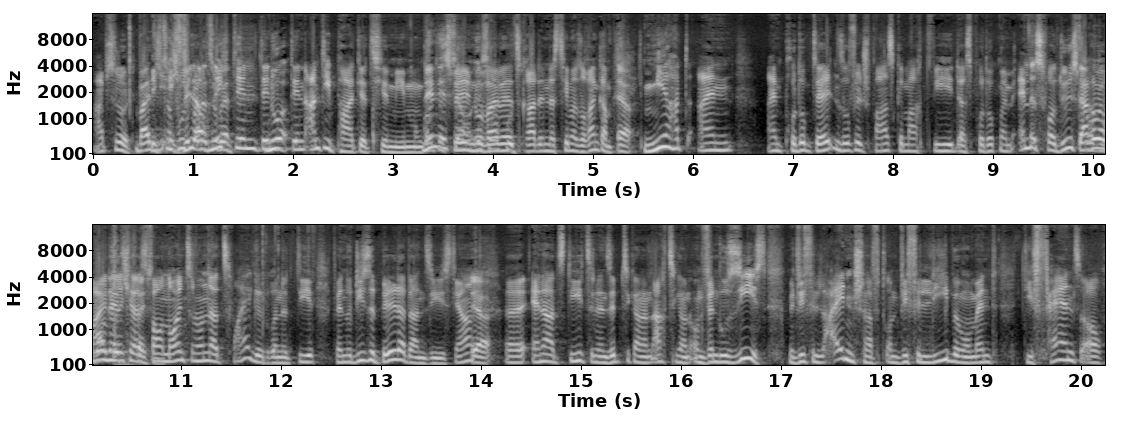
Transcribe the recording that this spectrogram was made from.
Absolut. Weil ich, ich will auch nicht den, den, Nur- den Antipart jetzt hier mimen, um Nee, Gottes Willen, nur weil wir jetzt gerade in das Thema so reinkamen. Ja. Mir hat ein, ein Produkt selten so viel Spaß gemacht wie das Produkt mit dem MSV Duisburg, Darüber Meidericher jetzt SV 1902 gegründet. Die, wenn du diese Bilder dann siehst, ja, Ja. Äh, Ennard Dietz in den 70ern und 80ern und wenn du siehst, mit wie viel Leidenschaft und wie viel Liebe im Moment die Fans auch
